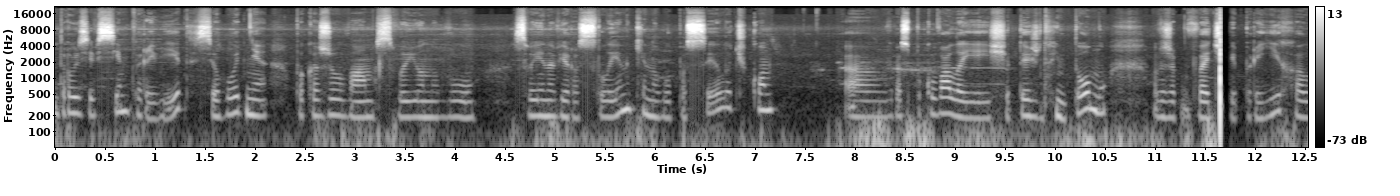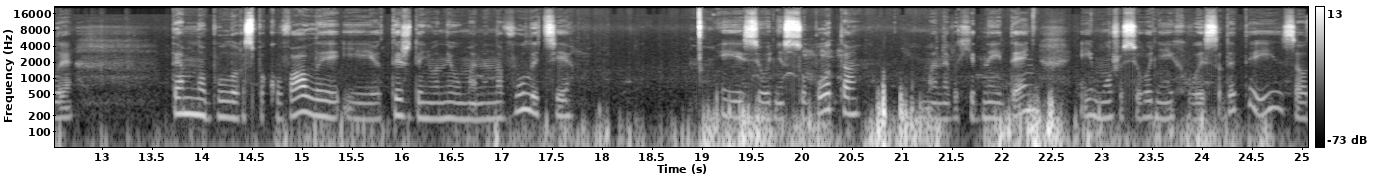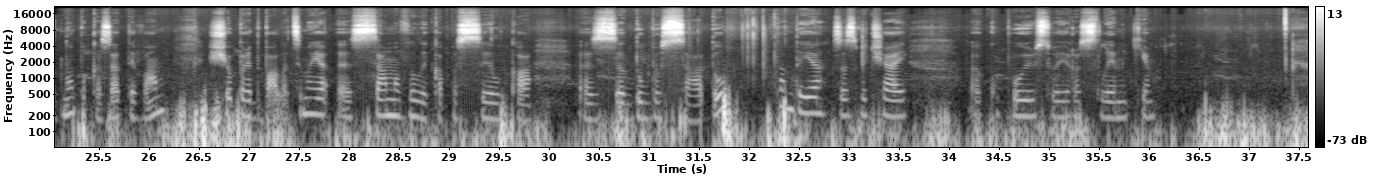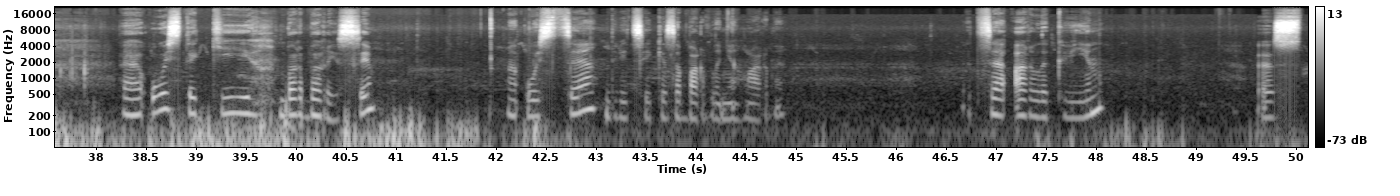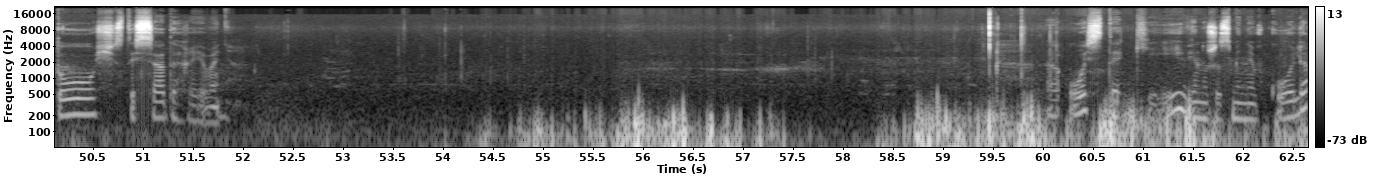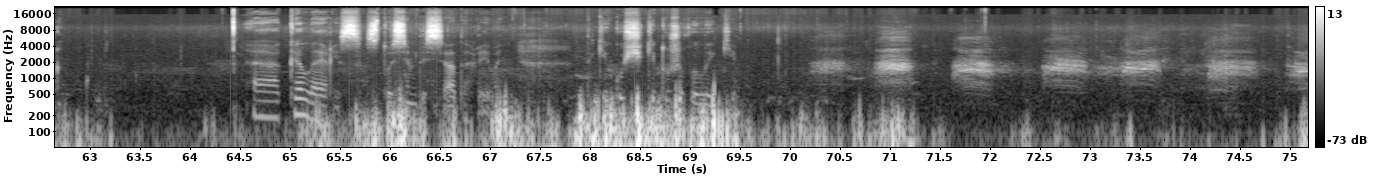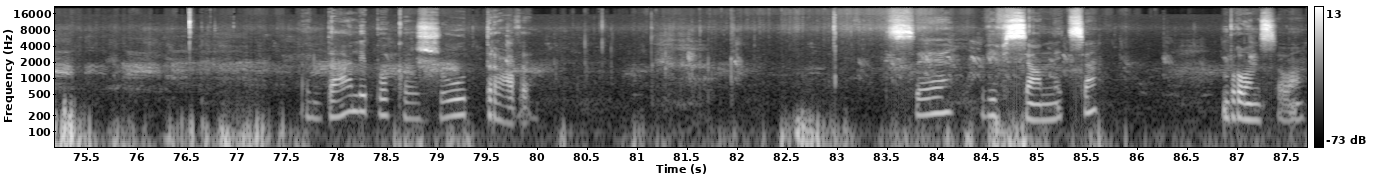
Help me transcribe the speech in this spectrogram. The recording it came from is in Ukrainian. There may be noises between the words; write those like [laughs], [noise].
Друзі, всім привіт! Сьогодні покажу вам свою нову, свої нові рослинки, нову посилочку. Розпакувала я її ще тиждень тому, вже ввечері приїхали. Темно було, розпакували, і тиждень вони у мене на вулиці. І сьогодні субота, мене вихідний день, і можу сьогодні їх висадити і заодно показати вам, що придбала. Це моя е, сама велика посилка е, з дубосаду, там, де я зазвичай е, купую свої рослинки. Ось такі барбариси. Ось це, дивіться, яке забарвлення гарне. Це Арлеквін. Е, 160 гривень. Е, Ось такий, він уже змінив колір. Е, Келеріс 170 гривень. Такі кущики дуже великі. Далі покажу трави. Це вівсяниця бронзова.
